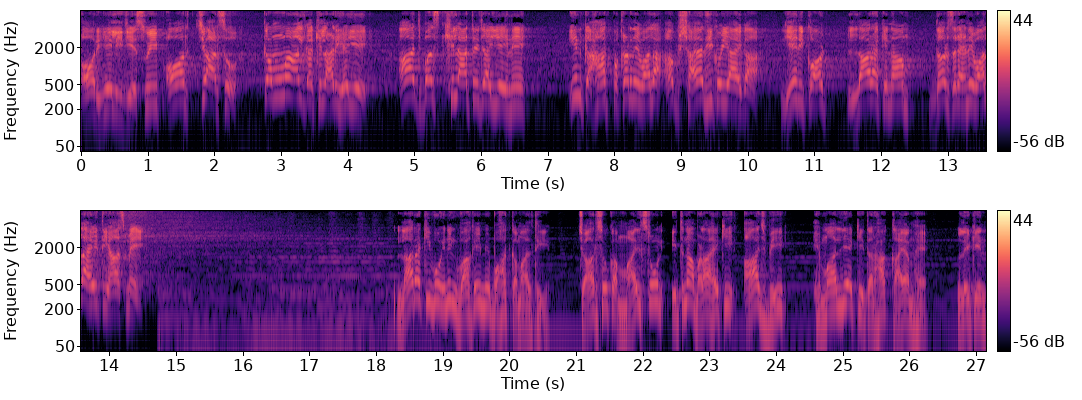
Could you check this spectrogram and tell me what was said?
और ये लीजिए स्वीप और 400 कमाल का खिलाड़ी है ये। आज बस खिलाते जाइए इन्हें। इनका हाथ पकड़ने वाला अब शायद ही कोई आएगा। ये रिकॉर्ड लारा के नाम दर्ज रहने वाला है इतिहास में। लारा की वो इनिंग वाकई में बहुत कमाल थी। 400 का माइलस्टोन इतना बड़ा है कि आज भी हिमालय की तरह कायम है। लेकिन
